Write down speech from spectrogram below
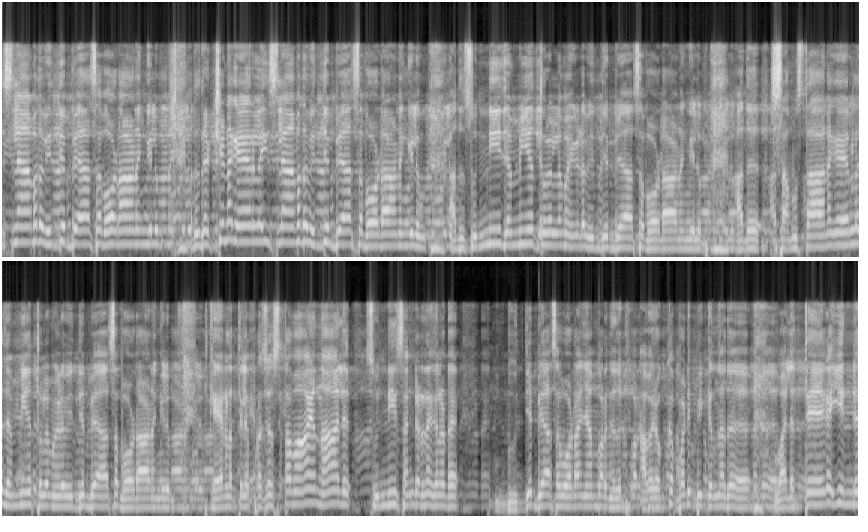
ഇസ്ലാമത വിദ്യാഭ്യാസ ബോർഡാണെങ്കിലും അത് ദക്ഷിണ കേരള ഇസ്ലാമത വിദ്യാഭ്യാസ ബോർഡാണെങ്കിലും അത് സുന്നി ജമ്മിയത്തുലമയുടെ വിദ്യാഭ്യാസ ബോർഡാണെങ്കിലും അത് സംസ്ഥാന കേരള ജമ്മിയത്തുലമയുടെ വിദ്യാഭ്യാസ ബോർഡാണെങ്കിലും കേരളത്തിലെ പ്രശസ്തമായ നാല് സുന്നി സംഘടനകളുടെ വിദ്യാഭ്യാസ ബോർഡാണ് ഞാൻ പറഞ്ഞത്. അവരൊക്കെ പഠിപ്പിക്കുന്നത് വലത്തേ കൈയിന്റെ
